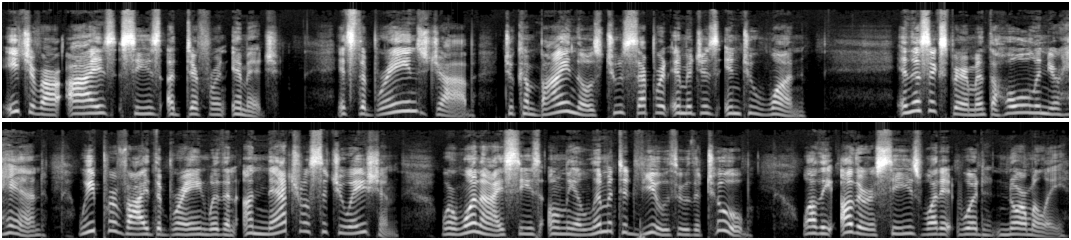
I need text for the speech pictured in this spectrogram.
Each of our eyes sees a different image. It's the brain's job to combine those two separate images into one In this experiment, The Hole in Your Hand, we provide the brain with an unnatural situation where one eye sees only a limited view through the tube, while the other sees what it would normally.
